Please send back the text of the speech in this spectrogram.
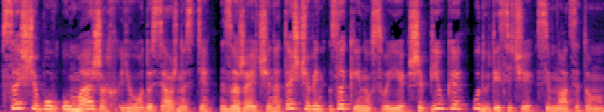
Все ще був у межах його досяжності, незважаючи на те, що він закинув свої шипівки у 2017-му.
